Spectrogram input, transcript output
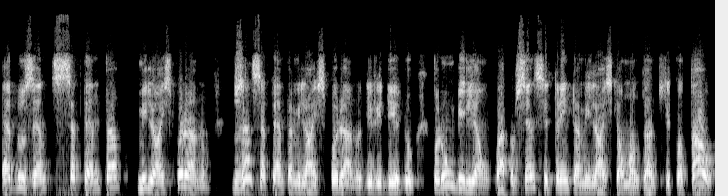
é 270 milhões por ano. 270 milhões por ano dividido por 1 bilhão 430 milhões, que é o montante total,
